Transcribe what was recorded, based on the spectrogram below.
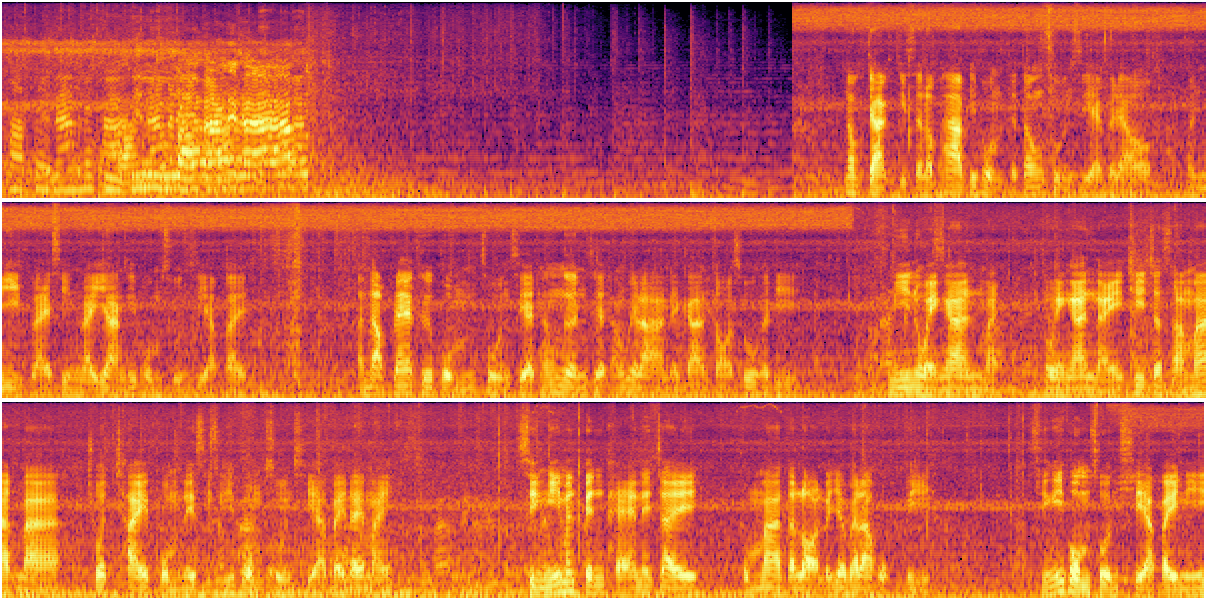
นะคะเป็นวินาทีที่นอกจากอิสรภาพที่ผมจะต้องสูญเสียไปแล้ว มันมีอีกหลายสิ่งหลายอย่างที่ผมสูญเสียไป อันดับแรกคือผมสูญเสียทั้งเงินเสียทั้งเวลาในการต่อสู้คดี มีหน่วยงานไหมหน่วยงานไหนที่จะสามารถมาชดใช้ผมในสิ่งที่ผมสูญเสียไปได้ไหม สิ่งนี้มันเป็นแผลในใจผมมาตลอดระยะเวลา 6 ปี สิ่งที่ผมสูญเสียไปนี้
